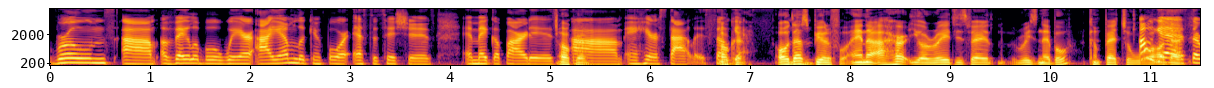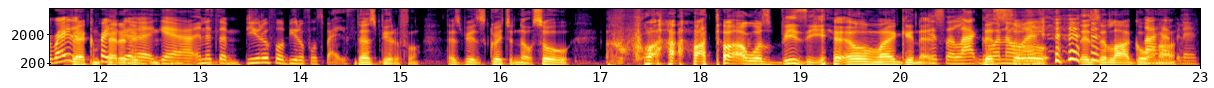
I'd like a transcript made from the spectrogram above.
rooms um, available where I am looking for estheticians and makeup artists Okay. um, and hairstylists. So Okay. yes. Oh, that's beautiful. And I heard your rate is very reasonable compared to what Oh yes, the rate very is pretty good. Mhm. Yeah, and it's a beautiful, beautiful space. That's beautiful. That's beautiful. It's great to know. So, I thought I was busy. oh my goodness, It's a lot There's going so- on. there's a lot going on. happening.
